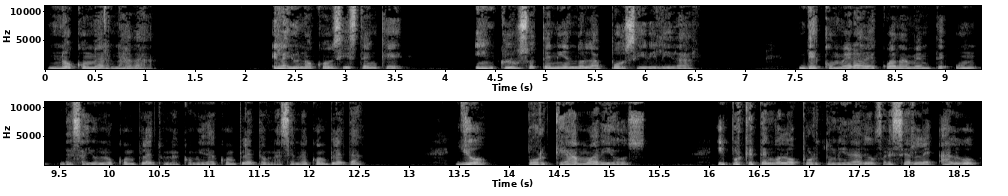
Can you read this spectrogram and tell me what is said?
no comer nada. El ayuno consiste en que, incluso teniendo la posibilidad de comer adecuadamente un desayuno completo, una comida completa, una cena completa, yo, porque amo a Dios y porque tengo la oportunidad de ofrecerle algo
